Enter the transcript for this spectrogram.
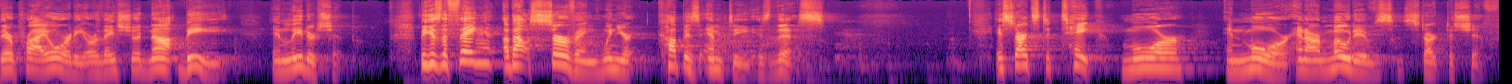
their priority, or they should not be in leadership. Because the thing about serving when your cup is empty is this it starts to take more and more, and our motives start to shift.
